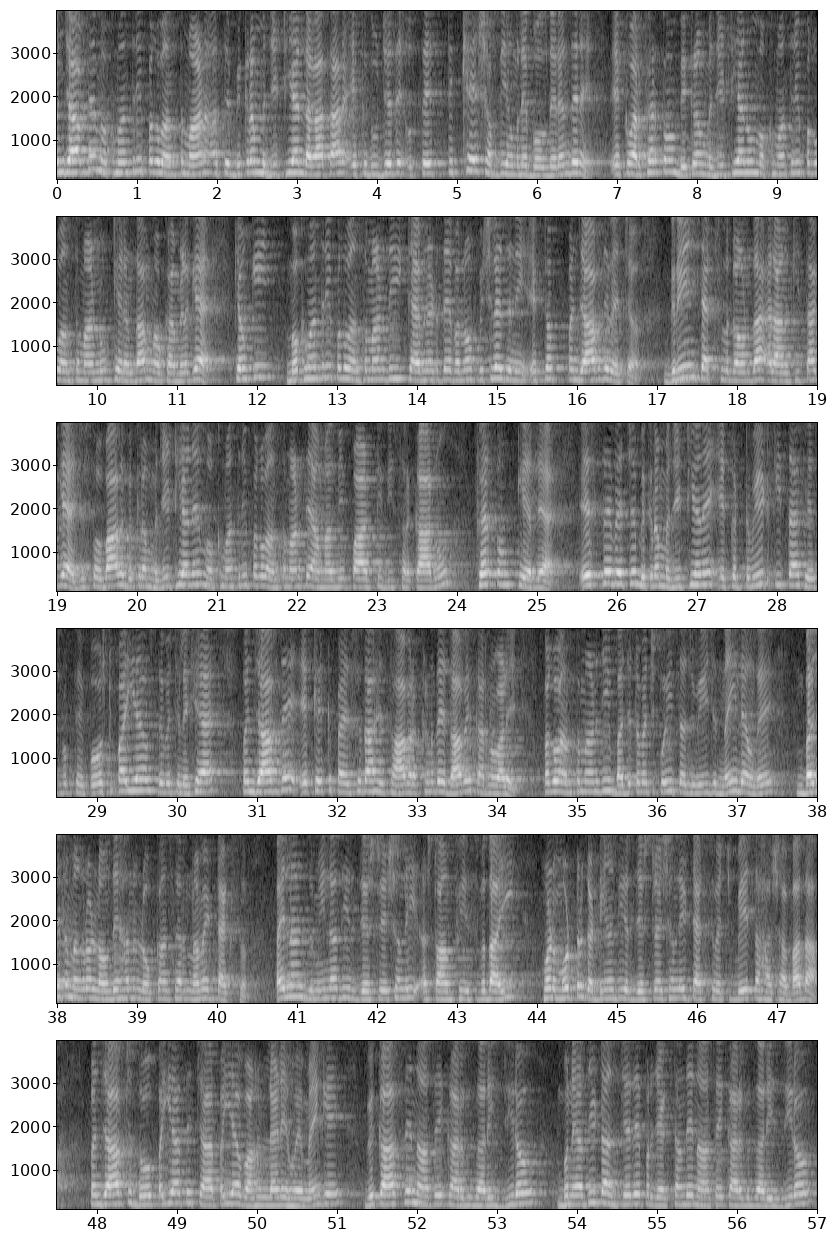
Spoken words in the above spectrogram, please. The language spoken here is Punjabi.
ਪੰਜਾਬ ਦੇ ਮੁੱਖ ਮੰਤਰੀ ਭਗਵੰਤ ਮਾਨ ਅਤੇ ਵਿਕਰਮ ਮਜੀਠੀਆ ਲਗਾਤਾਰ ਇੱਕ ਦੂਜੇ ਦੇ ਉੱਤੇ ਤਿੱਖੇ ਸ਼ਬਦੀ ਹਮਲੇ ਬੋਲਦੇ ਰਹਿੰਦੇ ਨੇ। ਇੱਕ ਵਾਰ ਫਿਰ ਤੋਂ ਵਿਕਰਮ ਮਜੀਠੀਆ ਨੂੰ ਮੁੱਖ ਮੰਤਰੀ ਭਗਵੰਤ ਮਾਨ ਨੂੰ ਘੇਰਨ ਦਾ ਮੌਕਾ ਮਿਲ ਗਿਆ ਕਿਉਂਕਿ ਮੁੱਖ ਮੰਤਰੀ ਭਗਵੰਤ ਮਾਨ ਦੀ ਕੈਬਨਿਟ ਦੇ ਵੱਲੋਂ ਪਿਛਲੇ ਦਿਨੀ ਇੱਕ ਪੰਜਾਬ ਦੇ ਵਿੱਚ ਗ੍ਰੀਨ ਟੈਕਸ ਲਗਾਉਣ ਦਾ ਐਲਾਨ ਕੀਤਾ ਗਿਆ ਜਿਸ ਤੋਂ ਬਾਅਦ ਵਿਕਰਮ ਮਜੀਠੀਆ ਨੇ ਮੁੱਖ ਮੰਤਰੀ ਭਗਵੰਤ ਮਾਨ ਤੇ ਆਮ ਆਦਮੀ ਪਾਰਟੀ ਦੀ ਸਰਕਾਰ ਨੂੰ ਫਿਰ ਤੋਂ ਘੇਰ ਲਿਆ ਹੈ। ਇਸ ਦੇ ਵਿੱਚ ਵਿਕਰਮ ਮਜੀਠੀਆ ਨੇ ਇੱਕ ਟਵੀਟ ਕੀਤਾ ਹੈ ਫੇਸਬੁੱਕ ਤੇ ਪੋਸਟ ਪਾਈ ਹੈ, ਉਸ ਦੇ ਵਿੱਚ ਲਿਖਿਆ ਹੈ, ਪੰਜਾਬ ਦੇ ਇੱਕ ਇੱਕ ਪੈਸੇ ਦਾ ਹਿਸਾਬ ਰੱਖਣ ਦੇ ਦਾਅਵੇ ਕਰਨ ਵਾਲੇ ਭਗਵੰਤ ਮਾਨ ਜੀ ਬਜਟ ਵਿੱਚ ਕੋਈ ਤਜਵੀਜ਼ ਨਹੀਂ ਲਿਆਉਂਦੇ। ਬਜਟ ਮਗਰੋਂ ਲਾਉਂਦੇ ਹਨ ਲੋਕਾਂ ਸਿਰ ਨਵੇਂ ਟੈਕਸ ਪਹਿਲਾਂ ਜ਼ਮੀਨਾਂ ਦੀ ਰਜਿਸਟ੍ਰੇਸ਼ਨ ਲਈ ਅਸਟਾਮ ਫੀਸ ਵਧਾਈ, ਹੁਣ ਮੋਟਰ ਗੱਡੀਆਂ ਦੀ ਰਜਿਸਟ੍ਰੇਸ਼ਨ ਲਈ ਟੈਕਸ ਵਿੱਚ ਬੇਤਹਾਸ਼ਾ ਵਾਧਾ। ਪੰਜਾਬ 'ਚ ਦੋ ਪਹੀਆ ਤੇ ਚਾਰ ਪਹੀਆ ਵਾਹਨ ਲੈਣੇ ਹੋਏ ਮਹਿੰਗੇ। ਵਿਕਾਸ ਦੇ ਨਾਂ ਤੇ ਕਾਰਗੁਜ਼ਾਰੀ ਜ਼ੀਰੋ। ਬੁਨਿਆਦੀ ਢਾਂਚੇ ਦੇ ਪ੍ਰੋਜੈਕਟਾਂ ਦੇ ਨਾਂ ਤੇ ਕਾਰਗੁਜ਼ਾਰੀ ਜ਼ੀਰੋ,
